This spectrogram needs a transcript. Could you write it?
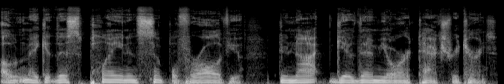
I'll make it this plain and simple for all of you. Do not give them your tax returns.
